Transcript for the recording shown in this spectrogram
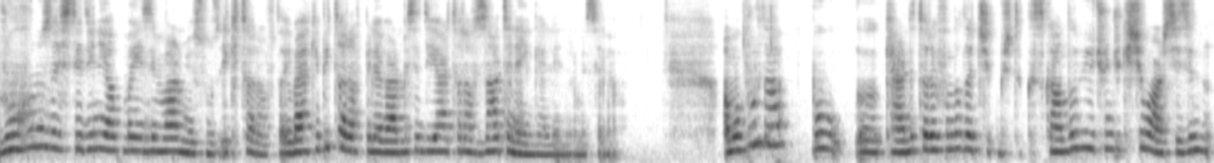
Ruhunuz istediğini yapmaya izin vermiyorsunuz iki tarafta. E belki bir taraf bile vermesi diğer taraf zaten engellenir mesela. Ama burada bu e, kendi tarafında da çıkmıştı. Kıskandığı bir üçüncü kişi var sizin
